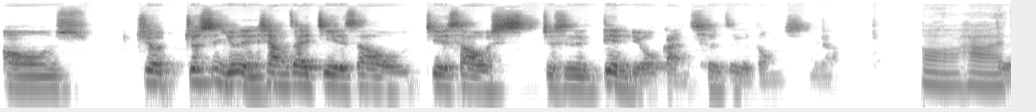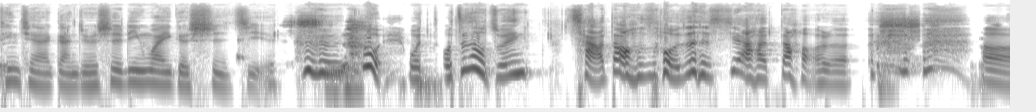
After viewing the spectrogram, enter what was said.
哦，就就是有点像在介绍介绍，就是电流感测这个东西啊。哦，好啊，听起来感觉是另外一个世界。我我我真的，我昨天查到的时候，我真的吓到了。呃，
